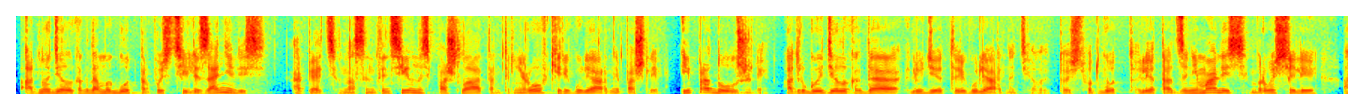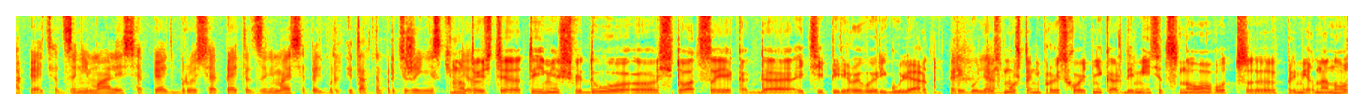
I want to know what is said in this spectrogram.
одно дело, когда мы год пропустили, занялись, опять у нас интенсивность пошла, там тренировки регулярные пошли, и продолжили. А другое дело, когда люди это регулярно делают. То есть вот год лето отзанимались, бросили, опять отзанимались, опять бросили, опять отзанимались, опять бросили. И так на протяжении нескольких ну, лет. то есть э, ты имеешь в виду э, ситуации, когда эти перерывы регулярны? Регулярно. То есть, может, они происходят не каждый месяц, но вот э, примерно, ну,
